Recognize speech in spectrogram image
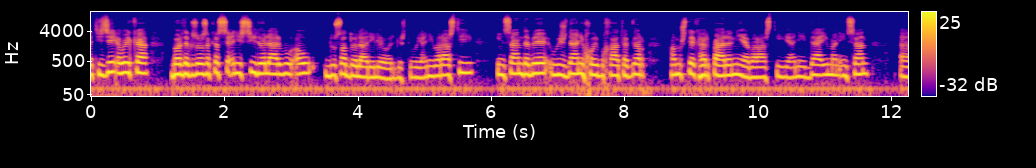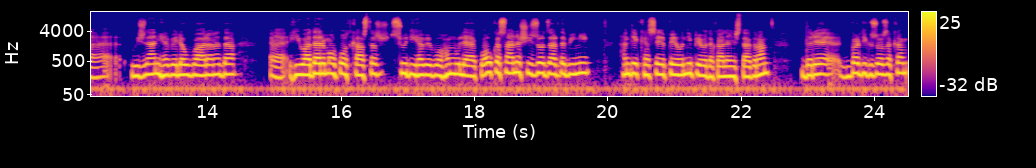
نەتیجەی ئەوەی کە بەردەک زۆزەکە سعری سی دلار بوو ئەو 200 دلاری لێ وەرگرت بوو ینی بەڕاستی ئینسان دەبێ ویژدانی خۆی بخاتە گەڕ هەموو شتێک هەرپارە نییە بەڕاستی ینی دائیمەن ئینسان ویژدانی هەبێ لەو بارانەدا هیوادارم ئەو پۆتکاستەش سوودی هەبێ بۆ هەموو لایەک و ئەو کەسانەشی زۆر زار دەبینی هەندێک کەسەیە پەیوەندی پێوە دەکات لە ئینستاگرام دەرێ بەردی گزۆزەکەم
